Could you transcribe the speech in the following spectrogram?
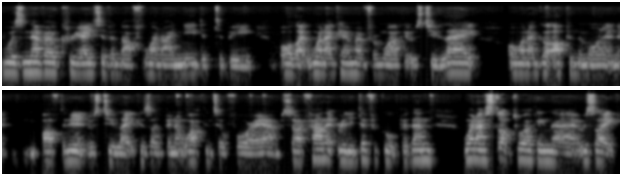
was never creative enough when I needed to be, or like when I came home from work, it was too late, or when I got up in the morning, afternoon, it was too late because I'd been at work until 4 a.m. So I found it really difficult. But then when I stopped working there, it was like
